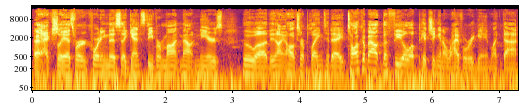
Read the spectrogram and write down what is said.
uh, actually, as we're recording this, against the Vermont Mountaineers, who uh, the Nighthawks are playing today. Talk about the feel of pitching in a rivalry game like that.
